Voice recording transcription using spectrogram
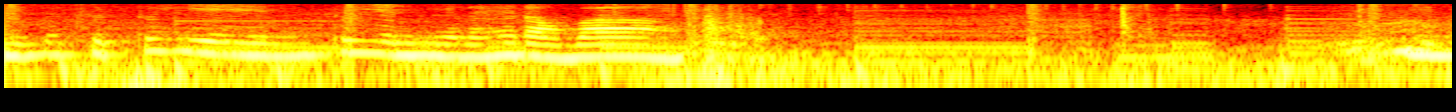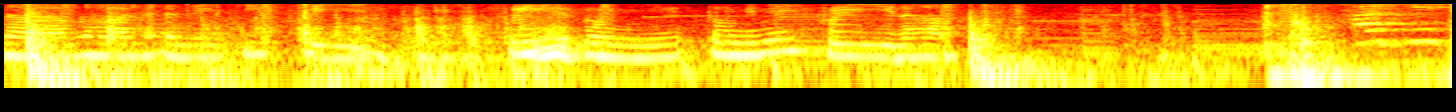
นี้ก็คือตู้เย็น ตู้เย็นมีอะไรให้เราบ้าง มีน้ำนะคะ อันนี้ที่ฟรี ฟรีตรงนี้ ตรงนี้ไม่ฟรีนะคะ ハギス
